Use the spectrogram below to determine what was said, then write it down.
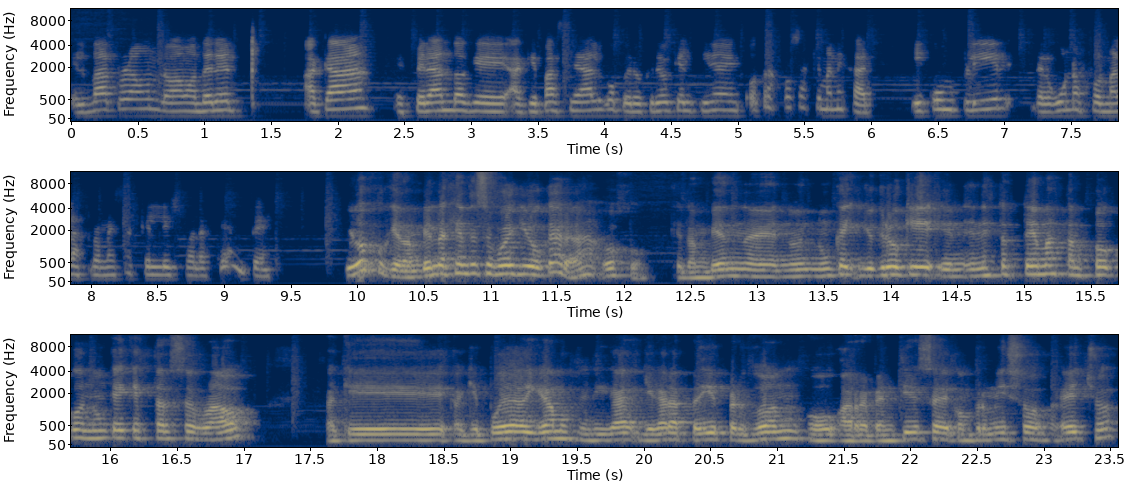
El background lo vamos a tener acá, esperando a que, a que pase algo, pero creo que él tiene otras cosas que manejar y cumplir de alguna forma las promesas que él le hizo a la gente. Y ojo, que también la gente se puede equivocar, ¿eh? ojo, que también eh, nunca, yo creo que en, estos temas tampoco nunca hay que estar cerrado a que, a que pueda, digamos, llegar, a pedir perdón o arrepentirse de compromisos hechos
